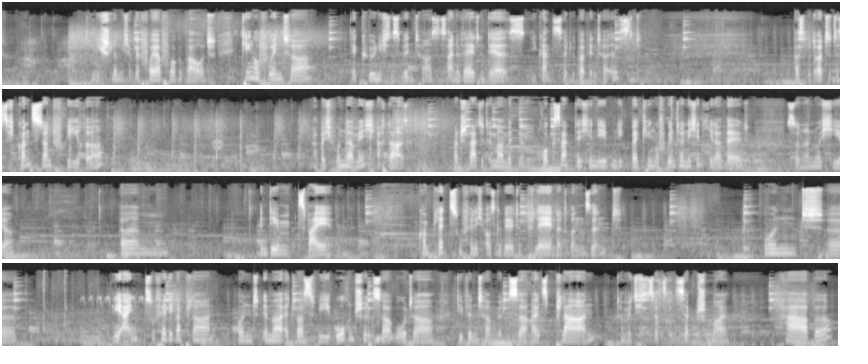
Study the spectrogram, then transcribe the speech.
Nicht schlimm, ich habe mir Feuer vorgebaut. King of Winter, der König des Winters, ist eine Welt, in der es die ganze Zeit über Winter ist. Was bedeutet, dass ich konstant friere. Aber ich wundere mich. Ach, da. Man startet immer mit einem Rucksack, der hier neben liegt bei King of Winter. Nicht in jeder Welt, sondern nur hier. Ähm, in dem zwei komplett zufällig ausgewählte Pläne drin sind. Und, äh, nee, ein zufälliger Plan und immer etwas wie Ohrenschützer oder die Wintermütze als Plan, damit ich das als Rezept schon mal habe.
